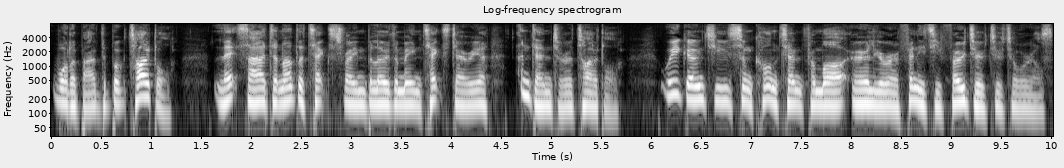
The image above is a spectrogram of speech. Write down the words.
What about the book title? Let's add another text frame below the main text area and enter a title. We're going to use some content from our earlier Affinity Photo tutorials,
